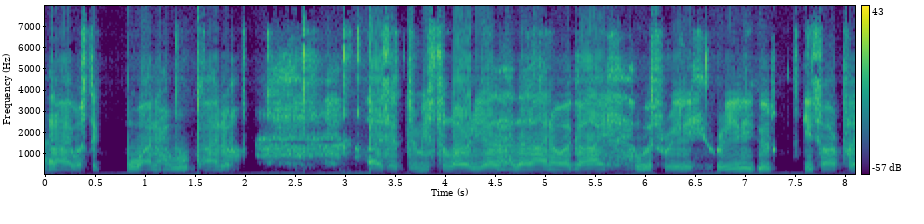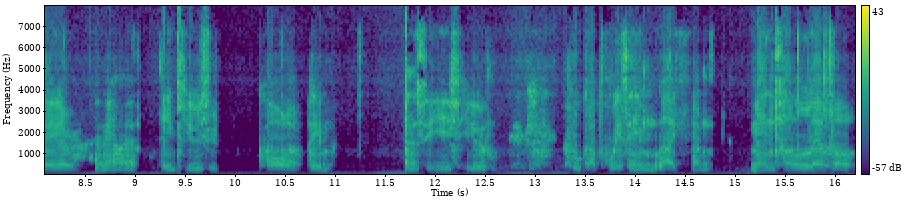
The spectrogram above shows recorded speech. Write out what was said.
and I was the one who kind of. I said to Mr. Lordi uh, that I know a guy who is really, really good guitar player, and I think you should call him and see if you hook up with him, like on mental level,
